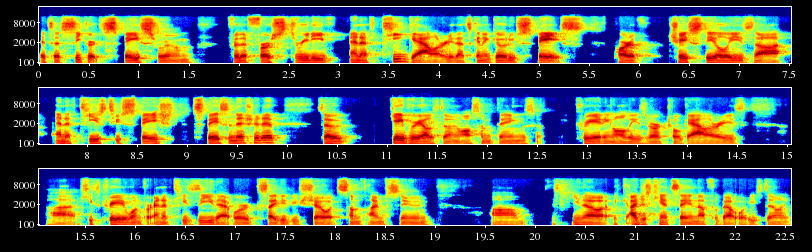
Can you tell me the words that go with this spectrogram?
It's a secret space room for the first 3D NFT gallery that's going to go to space, part of Chase Steely's uh, NFTs to space space initiative. So Gabriel's doing awesome things, creating all these virtual galleries. Uh, he's created one for NFTZ that we're excited to show it sometime soon. Um, you know, I just can't say enough about what he's doing.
